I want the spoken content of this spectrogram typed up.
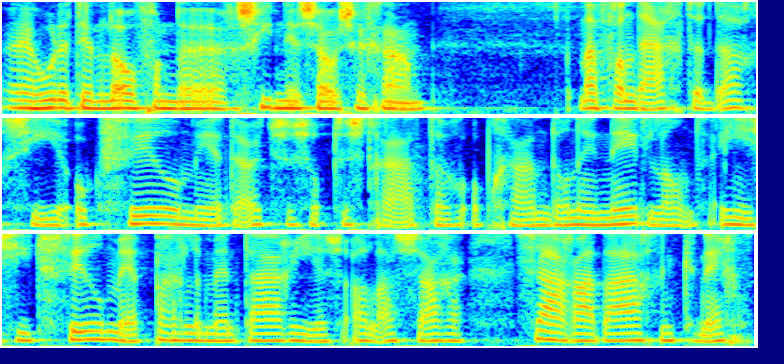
hè? Hoe dat in de loop van de geschiedenis zo is gegaan. Maar vandaag de dag zie je ook veel meer Duitsers op de straat erop gaan dan in Nederland. En je ziet veel meer parlementariërs à la Sarah, Sarah Wagenknecht...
